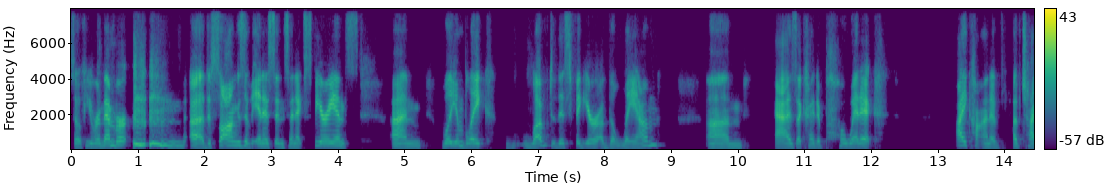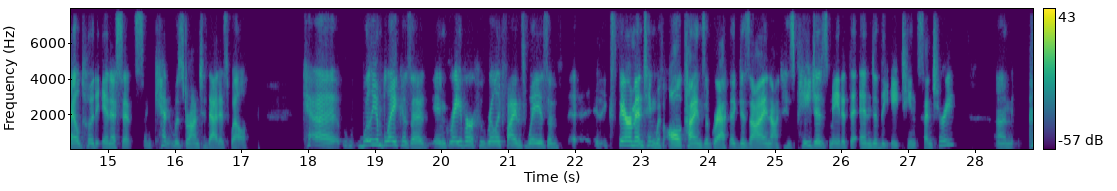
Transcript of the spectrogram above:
So if you remember uh, the songs of innocence and experience, um, William Blake loved this figure of the lamb um, as a kind of poetic icon of, of childhood innocence. And Kent was drawn to that as well. Uh, William Blake is an engraver who really finds ways of uh, experimenting with all kinds of graphic design on his pages made at the end of the 18th century. Um,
